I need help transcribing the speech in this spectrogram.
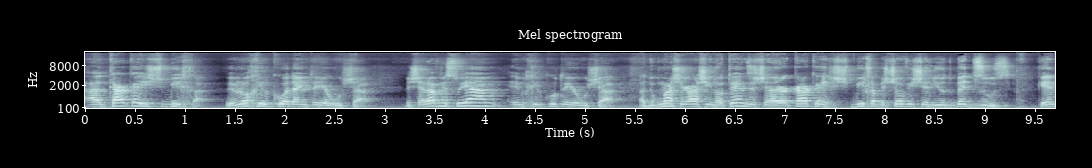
הקרקע השביחה, והם לא חילקו עדיין את הירושה. בשלב מסוים הם חילקו את הירושה. הדוגמה שרש"י נותן זה שהקרקע השביחה בשווי של י"ב זוז, כן?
